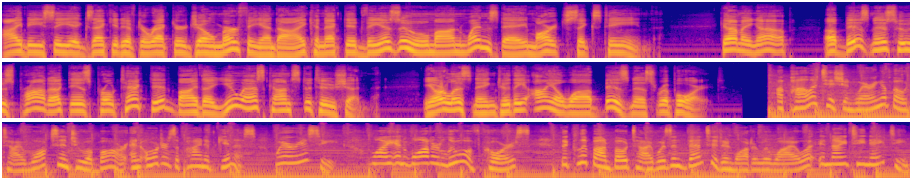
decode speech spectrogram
IBC Executive Director Joe Murphy and I connected via Zoom on Wednesday, March 16. Coming up, a business whose product is protected by the U.S. Constitution. You're listening to the Iowa Business Report. A politician wearing a bow tie walks into a bar and orders a pint of Guinness. Where is he? Why, in Waterloo, of course. The clip on bow tie was invented in Waterloo, Iowa in 1918,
